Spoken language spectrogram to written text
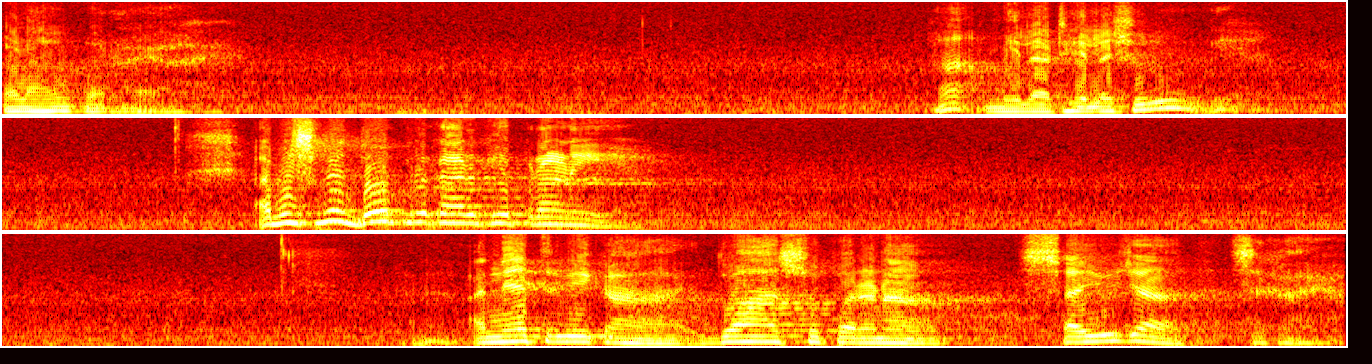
पड़ाव पर आया है। हाँ मेला ठेला शुरू हो गया। अब इसमें दो प्रकार के प्राणी हैं। अन्यत्र भी कहा द्वा सुपर्णा सयुजा सखाया।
